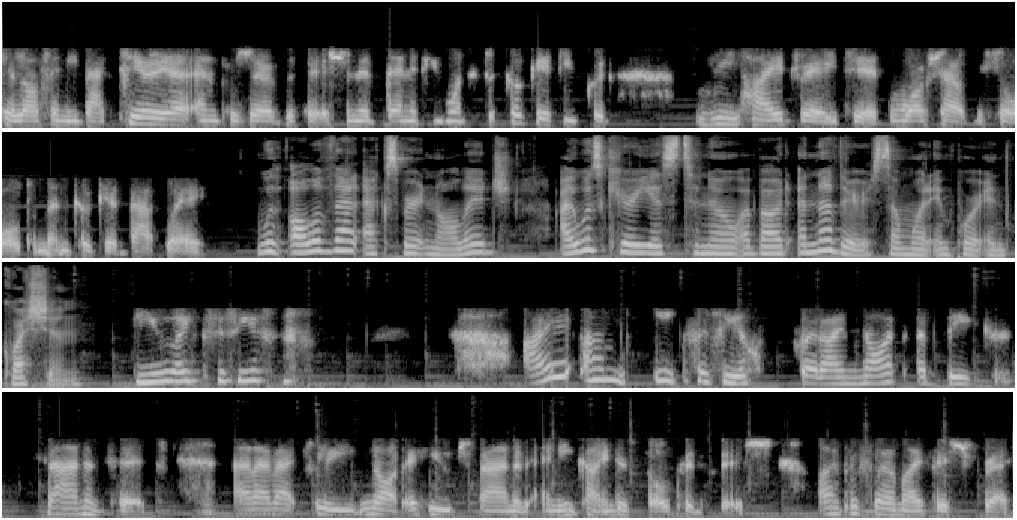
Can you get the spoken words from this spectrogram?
kill off any bacteria and preserve the fish. And then, if you wanted to cook it, you could rehydrate it, wash out the salt, and then cook it that way. With all of that expert knowledge, I was curious to know about another somewhat important question. Do you like feseekh? I um, eat feseekh, but I'm not a big fan of it. And I'm actually not a huge fan of any kind of salted fish. I prefer my fish fresh.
